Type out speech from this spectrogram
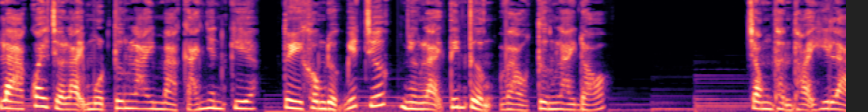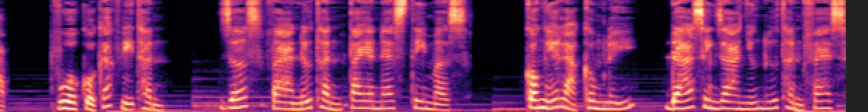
là quay trở lại một tương lai mà cá nhân kia tuy không được biết trước nhưng lại tin tưởng vào tương lai đó. Trong thần thoại hy lạp, vua của các vị thần, zeus và nữ thần Tianestimus có nghĩa là công lý, đã sinh ra những nữ thần Phes,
